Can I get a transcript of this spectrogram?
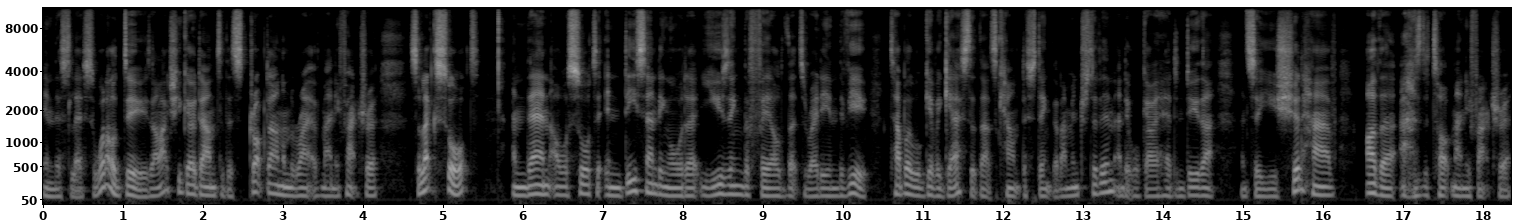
in this list. So what I'll do is I'll actually go down to this drop down on the right of manufacturer, select sort, and then I will sort it in descending order using the field that's already in the view. Tableau will give a guess that that's count distinct that I'm interested in, and it will go ahead and do that. And so you should have other as the top manufacturer,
